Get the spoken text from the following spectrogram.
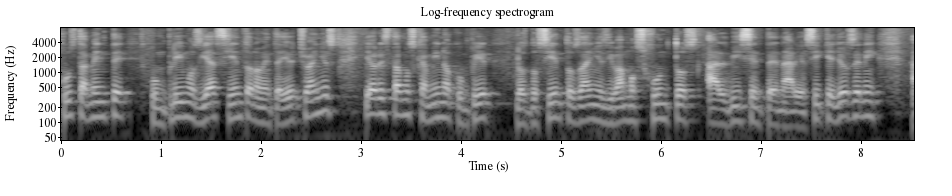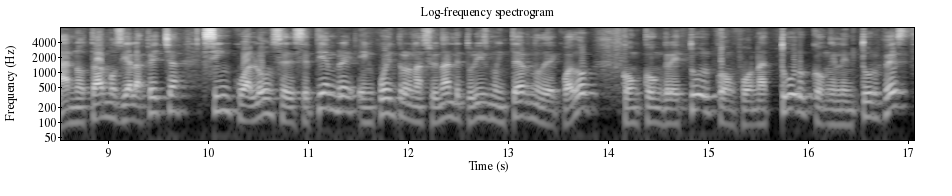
justamente cumplimos ya 198 años y ahora estamos camino a cumplir los 200 años y vamos juntos al bicentenario. Así que Jocelyn, anotamos ya la fecha, 5 al 11 de septiembre, Encuentro Nacional de Turismo Interno de Ecuador, con Congretur, con Fonatur, con el Entour Fest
